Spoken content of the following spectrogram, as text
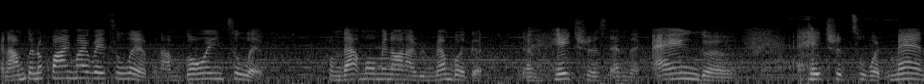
And I'm going to find my way to live, and I'm going to live. From that moment on, I remember that the hatred and the anger, hatred toward men.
